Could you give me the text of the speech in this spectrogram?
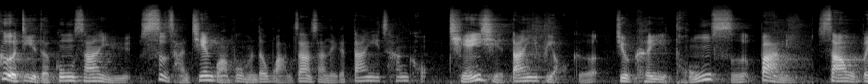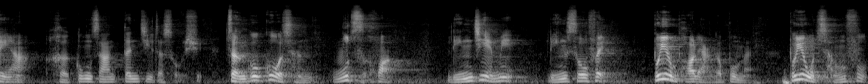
各地的工商与市场监管部门的网站上的一个单一窗口，填写单一表格，就可以同时办理商务备案和工商登记的手续。整个过程无纸化、零见面、零收费，不用跑两个部门，不用重复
